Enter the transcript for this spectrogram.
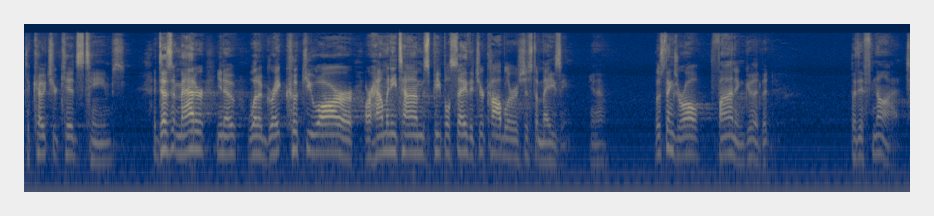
to coach your kids' teams. It doesn't matter, you know, what a great cook you are or, or how many times people say that your cobbler is just amazing, you know. Those things are all fine and good, but, but if not,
